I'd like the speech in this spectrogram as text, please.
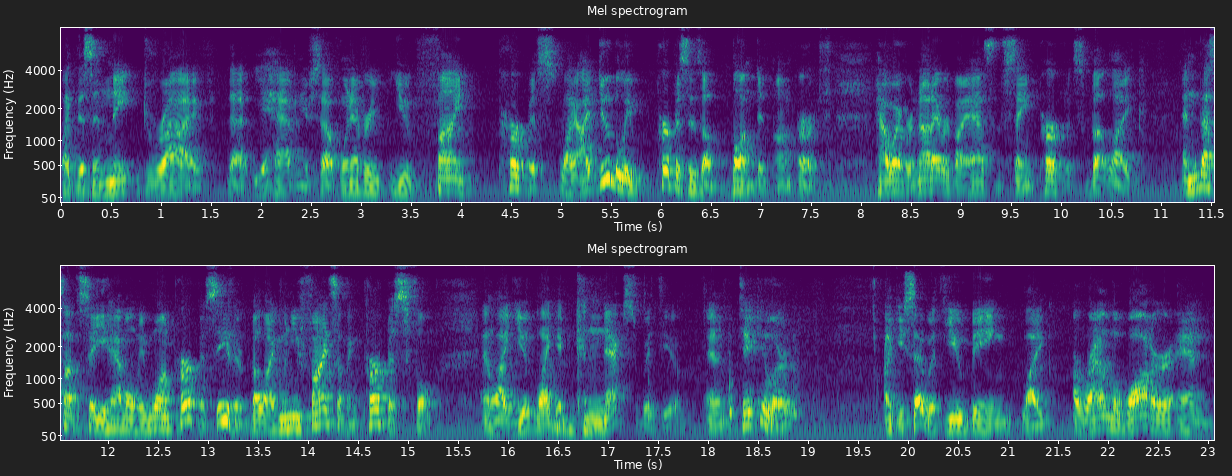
like this innate drive that you have in yourself whenever you find purpose. Like I do believe purpose is abundant on earth. However, not everybody has the same purpose, but like and that's not to say you have only one purpose either, but like when you find something purposeful and like you like it connects with you, and in particular like you said, with you being like around the water, and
